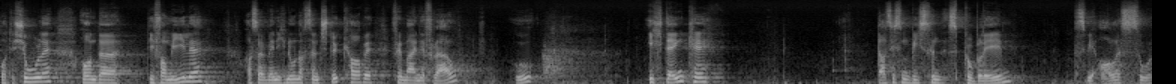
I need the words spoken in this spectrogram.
oder Schule und äh, die Familie. Also wenn ich nur noch so ein Stück habe für meine Frau. Uh, ich denke, das ist ein bisschen das Problem, dass wir alles so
